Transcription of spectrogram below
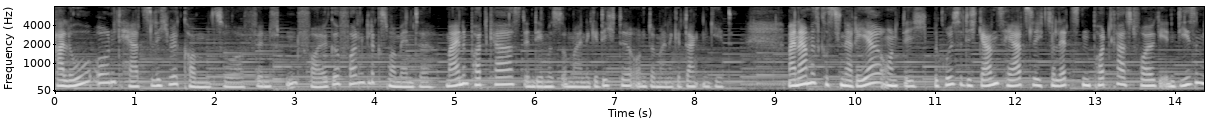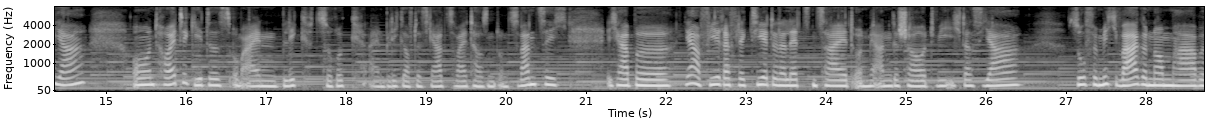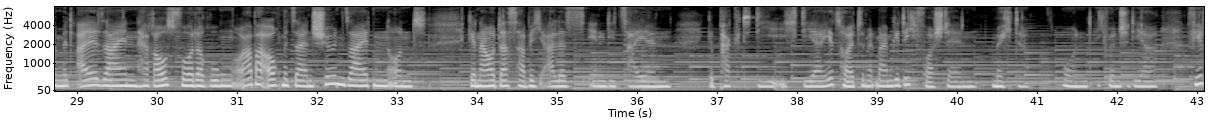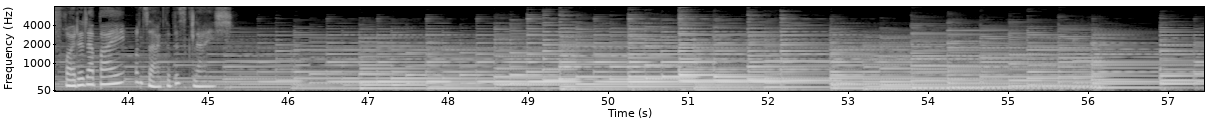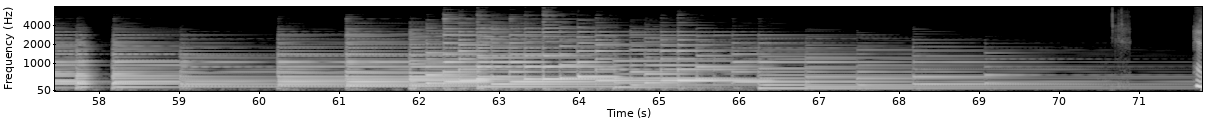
Hallo und herzlich willkommen zur fünften Folge von Glücksmomente, meinem Podcast, in dem es um meine Gedichte und um meine Gedanken geht. Mein Name ist Christina Rea und ich begrüße dich ganz herzlich zur letzten Podcast-Folge in diesem Jahr. Und heute geht es um einen Blick zurück, einen Blick auf das Jahr 2020. Ich habe ja viel reflektiert in der letzten Zeit und mir angeschaut, wie ich das Jahr so für mich wahrgenommen habe mit all seinen Herausforderungen, aber auch mit seinen schönen Seiten. Und genau das habe ich alles in die Zeilen gepackt, die ich dir jetzt heute mit meinem Gedicht vorstellen möchte. Und ich wünsche dir viel Freude dabei und sage bis gleich.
